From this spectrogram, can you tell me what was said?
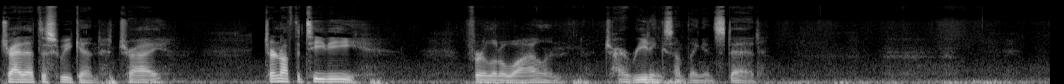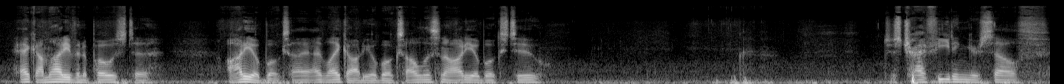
try that this weekend. Try turn off the TV for a little while and try reading something instead. Heck, I'm not even opposed to audiobooks. I, I like audiobooks. I'll listen to audiobooks too. Just try feeding yourself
